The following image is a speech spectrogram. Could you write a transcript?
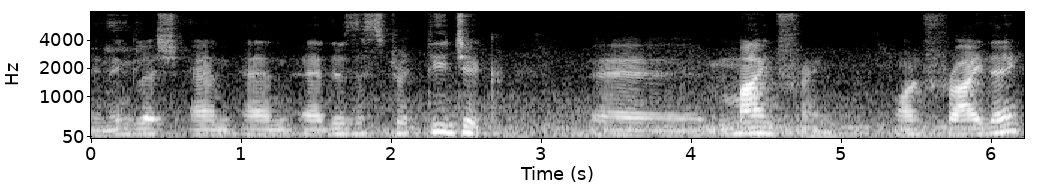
in English and and uh, there's a strategic uh, mind frame on Friday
